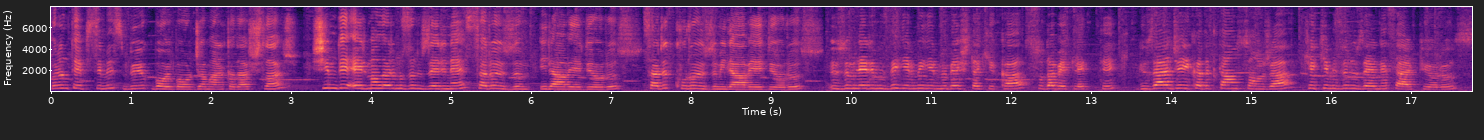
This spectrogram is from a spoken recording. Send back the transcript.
Fırın tepsimiz büyük boy borcam arkadaşlar. Şimdi elmalarımızın üzerine sarı üzüm ilave ediyoruz. Sarı kuru üzüm ilave ediyoruz. Üzümlerimizi 20-25 dakika suda beklettik. Güzelce yıkadıktan sonra kekimizin üzerine serpiyoruz.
